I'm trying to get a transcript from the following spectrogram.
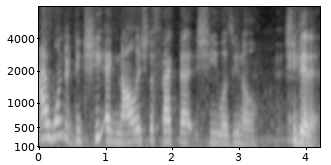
I wonder, did she acknowledge the fact that she was, you know, she didn't?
